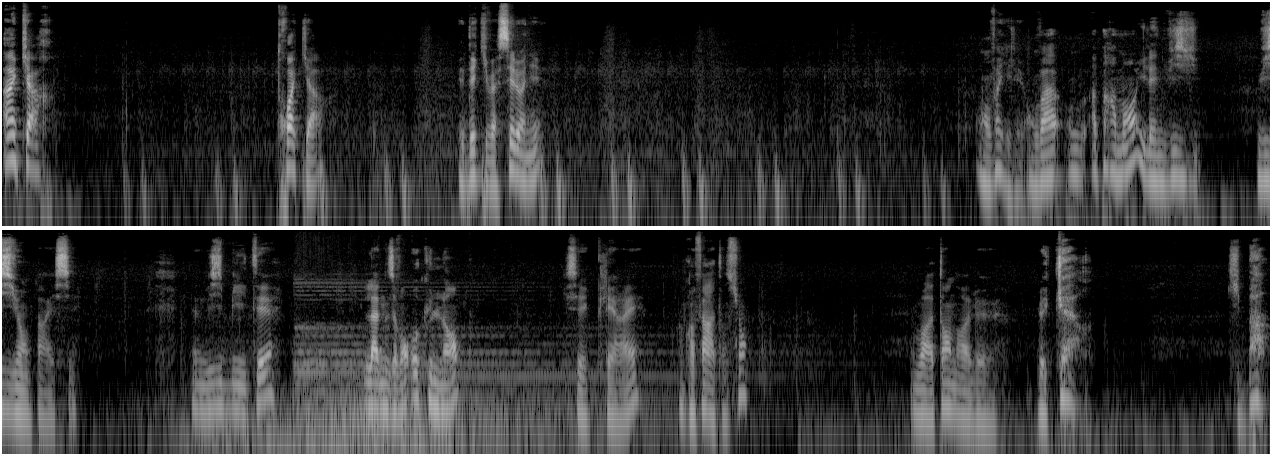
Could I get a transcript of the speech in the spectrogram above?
un quart. Trois quarts. Et dès qu'il va s'éloigner, on va y aller. On va, apparemment, il a une vision par ici. Une visibilité. Là, nous avons aucune lampe qui s'est éclairée. Donc, on va faire attention. On va attendre le, cœur qui bat.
